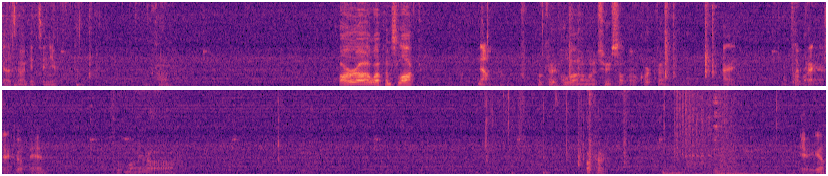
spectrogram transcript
Yeah, let's go and continue. okay. Are uh, weapons locked? No. Okay, hold on. I want to change something real quick then. Alright. Put my, Cracker Jack go up ahead. put my, uh... Okay. There we go.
